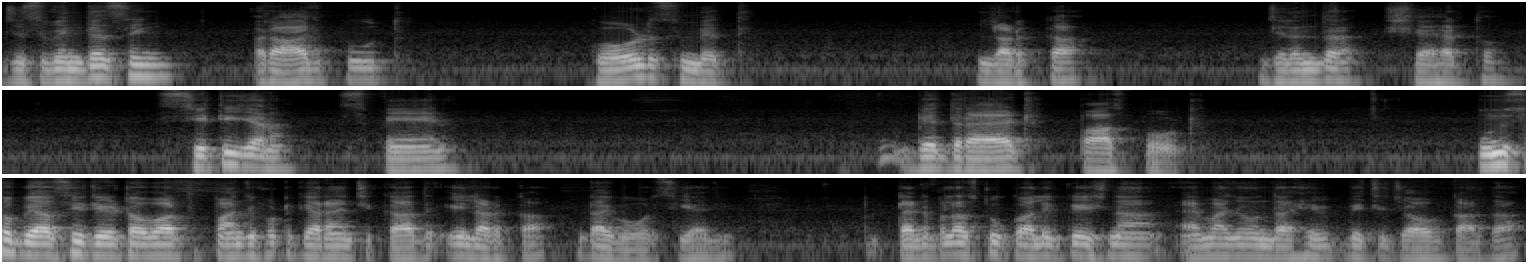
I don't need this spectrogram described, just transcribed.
ਜਸਵਿੰਦਰ ਸਿੰਘ, ਰਾਜਪੂਤ, ਗੋਲਡ ਸਮਿਥ ਲੜਕਾ, ਜਲੰਧਰ ਸ਼ਹਿਰ ਤੋਂ, citizen Spain with red passport 1982 date of birth 5 foot 11 inch ਕੱਦ, ਇਹ ਲੜਕਾ ਡਾਈਵੋਰਸੀ ਆ ਜੀ। 10 ਪਲੱਸ 2 ਕੁਆਲੀਫਿਕੇਸ਼ਨਾਂ ਆ ਐਮਾਜ਼ੋਨ ਦਾ ਇਹ ਵਿੱਚ ਜੌਬ ਕਰਦਾ।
